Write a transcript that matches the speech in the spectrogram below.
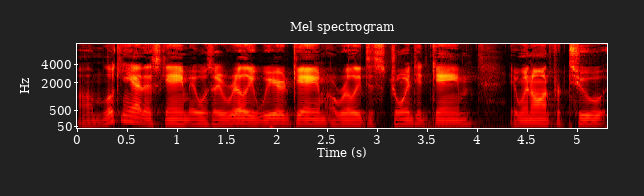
um, looking at this game, it was a really weird game, a really disjointed game. It went on for two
